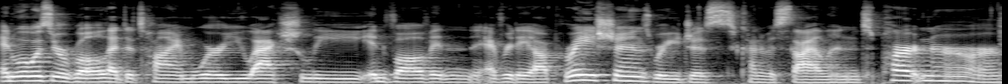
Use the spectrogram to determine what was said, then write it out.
And what was your role at the time? Were you actually involved in everyday operations? Were you just kind of a silent partner or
